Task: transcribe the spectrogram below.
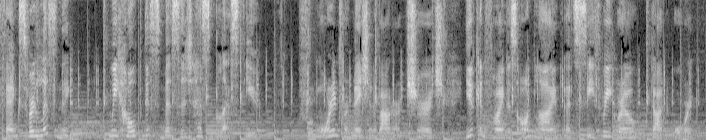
Thanks for listening. We hope this message has blessed you. For more information about our church, you can find us online at c3grow.org.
